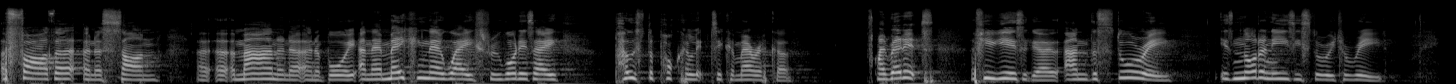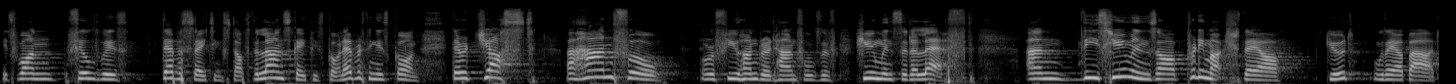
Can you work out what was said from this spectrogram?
a father and a son, a, a man and a, and a boy, and they're making their way through what is a post-apocalyptic America. I read it a few years ago, and the story is not an easy story to read. It's one filled with devastating stuff. The landscape is gone, everything is gone. There are just a handful or a few hundred handfuls of humans that are left. And these humans are pretty much, they are good or they are bad.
